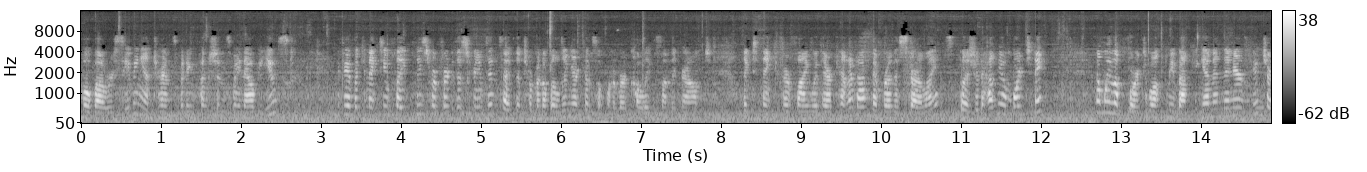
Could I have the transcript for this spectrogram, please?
Mobile receiving and transmitting functions may now be used. If you have a connecting flight, please refer to the screens inside the terminal building or consult one of our colleagues on the ground. I'd like to thank you for flying with Air Canada, member of the Star Alliance. Pleasure to have you on board today, and we look forward to welcoming you back again in the near future.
